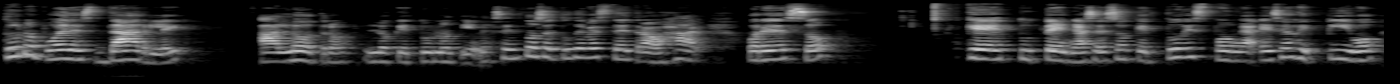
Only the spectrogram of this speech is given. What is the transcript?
tú no puedes darle al otro lo que tú no tienes. Entonces tú debes de trabajar. Por eso que tú tengas, eso que tú dispongas, ese objetivo,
